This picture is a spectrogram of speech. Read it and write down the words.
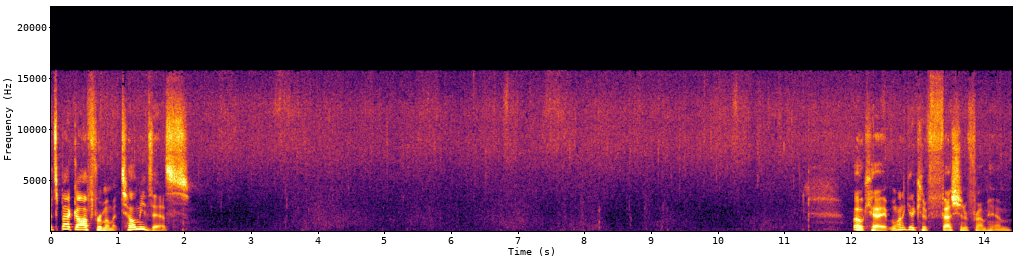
Let's back off for a moment. Tell me this. Okay, we want to get a confession from him.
